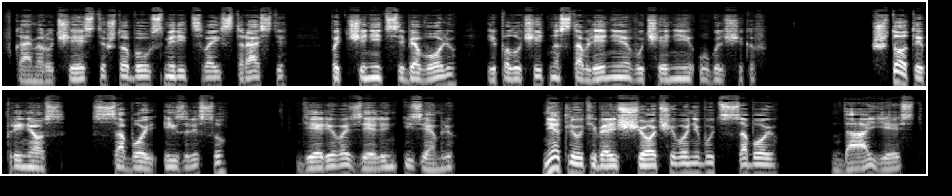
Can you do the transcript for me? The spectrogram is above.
В камеру чести, чтобы усмирить свои страсти, подчинить себе волю и получить наставление в учении угольщиков. Что ты принес с собой из лесу? Дерево, зелень и землю. Нет ли у тебя еще чего-нибудь с собою? Да, есть.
